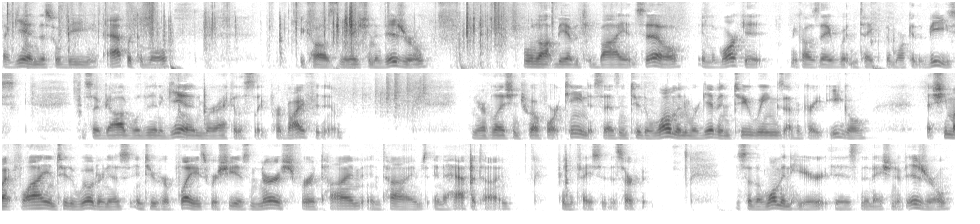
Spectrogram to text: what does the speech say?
again, this will be applicable because the nation of Israel will not be able to buy and sell in the market because they wouldn't take the mark of the beast. And so God will then again miraculously provide for them. In Revelation 12 14, it says, And to the woman were given two wings of a great eagle that she might fly into the wilderness, into her place where she is nourished for a time and times and a half a time from the face of the serpent. And so the woman here is the nation of Israel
